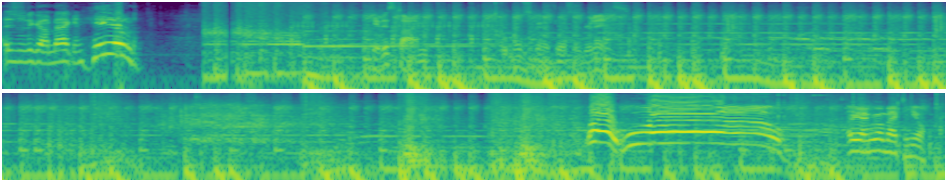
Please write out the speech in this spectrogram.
I should have gone back and healed. Okay, this time, I'm just gonna throw some grenades. Whoa! Whoa! Okay, I'm going back to heal.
